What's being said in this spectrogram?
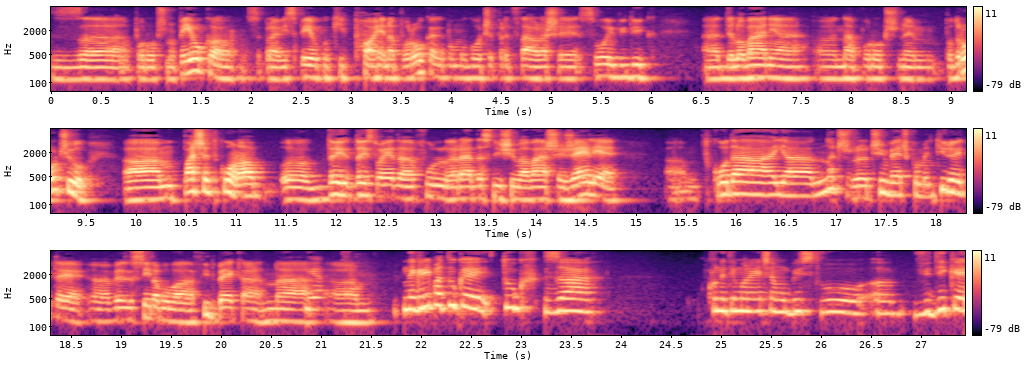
z poročno pevko, se pravi, s pevko, ki poje na porokah, bo mogoče predstavila še svoj vidik uh, delovanja uh, na poročnem področju. Um, pa še tako, no, uh, dej, dejstvo je, da ful rada slišiva vaše želje. Um, tako da, ja, nič, čim več komentirajte, uh, vesela bova feedbacka na. Ja. Um, Ne gre pa tukaj tuk za, ko ne temu rečem, v bistvu uh, vidike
